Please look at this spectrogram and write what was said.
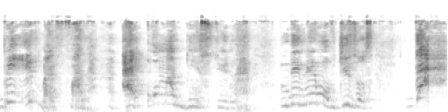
be it my father. I come against you now in the name of Jesus. Die!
